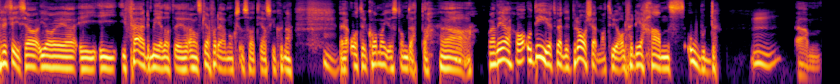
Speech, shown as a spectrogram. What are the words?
Precis, jag, jag är i, i, i färd med att anskaffa den också så att jag ska kunna mm. äh, återkomma just om detta. Ja. Men det, ja, och det är ju ett väldigt bra källmaterial för det är hans ord. Mm. Um,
